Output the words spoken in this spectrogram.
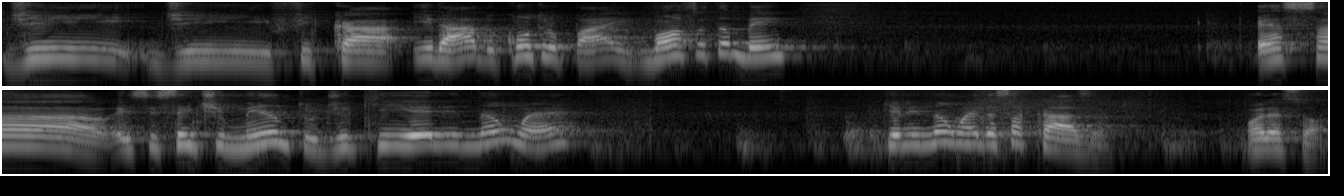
de, de ficar irado contra o pai mostra também essa, esse sentimento de que ele não é que ele não é dessa casa. Olha só.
